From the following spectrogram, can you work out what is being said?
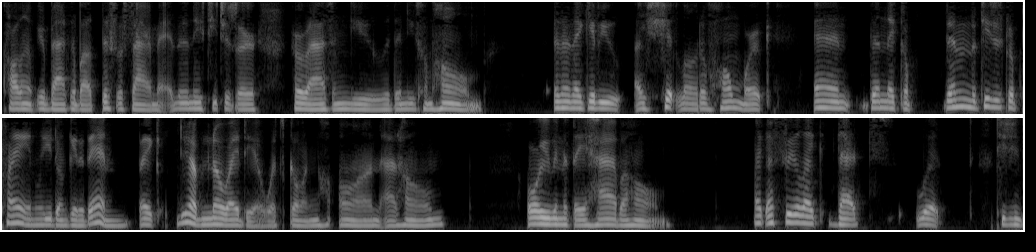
calling up your back about this assignment, and then these teachers are harassing you, and then you come home, and then they give you a shitload of homework, and then they co- then the teachers complain when you don't get it in. Like you have no idea what's going on at home, or even if they have a home. Like I feel like that's what teachers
